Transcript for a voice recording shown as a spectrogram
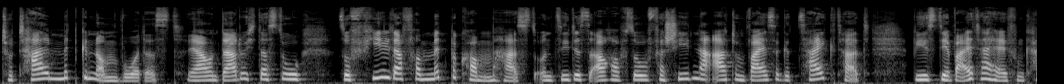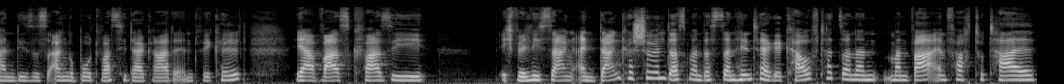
total mitgenommen wurdest. Ja, und dadurch, dass du so viel davon mitbekommen hast und sie das auch auf so verschiedene Art und Weise gezeigt hat, wie es dir weiterhelfen kann, dieses Angebot, was sie da gerade entwickelt, ja, war es quasi ich will nicht sagen ein Dankeschön, dass man das dann hinterher gekauft hat, sondern man war einfach total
